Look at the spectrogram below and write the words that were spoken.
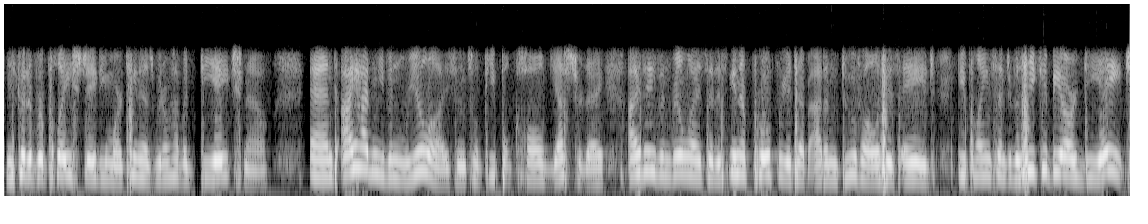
He could have replaced J.D. Martinez. We don't have a DH now. And I hadn't even realized until people called yesterday. I didn't even realize that it's inappropriate to have Adam Duvall at his age be playing center field. He could be our DH,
